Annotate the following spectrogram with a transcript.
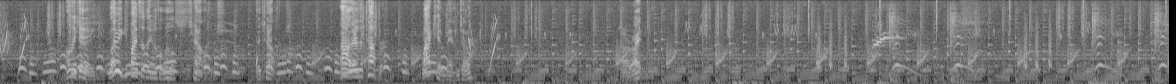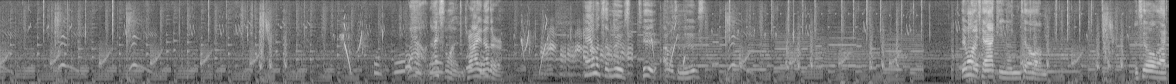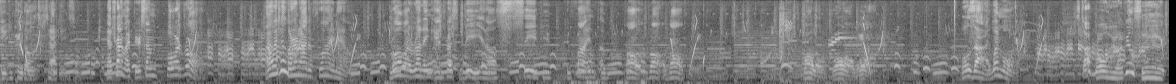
Only kidding. Let me find something with a little challenge the challenge. Ah, there's a topper. Like him, Banjo. Alright. Wow, nice one. Try another. Hey, I want some moves too. I want some moves. They won't attack you until um until after you complete all the attacking. So. Now try my fearsome forward roll. I want to learn how to fly now. Roll by running and press B, and I'll see if you can find a ball, ball, a ball. Follow, roll, roll. Bullseye. One more. Stop rolling. I feel sick.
